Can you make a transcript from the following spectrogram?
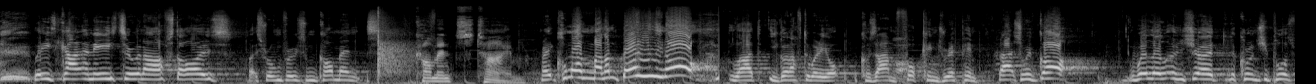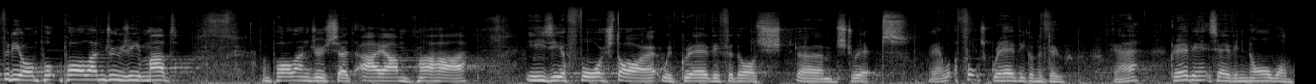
Lee's Cantonese, two and a half stars. Let's run through some comments. Comments time. Right, come on, man, I'm boiling up! Lad, you're gonna have to hurry up, because I'm fucking dripping. Right, so we've got Will Hilton shared the Crunchy Plus video and put Paul Andrews, are you mad? And Paul Andrews said, I am, haha. Easy a four star with gravy for those um, strips. Yeah, what the fuck's gravy gonna do? Yeah? Gravy ain't saving no one,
